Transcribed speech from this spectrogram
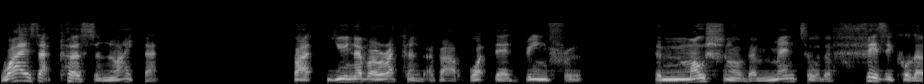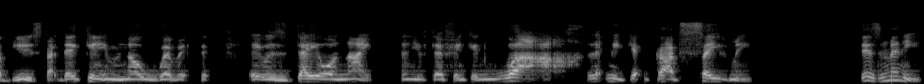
why is that person like that? But you never reckoned about what they'd been through the emotional, the mental, the physical abuse that they didn't even know whether it, it was day or night. And they're thinking, wow, let me get God save me. There's many.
